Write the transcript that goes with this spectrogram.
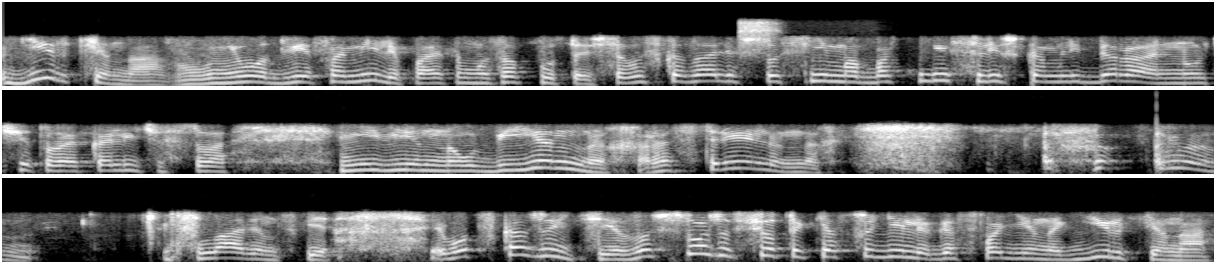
Гиркина, у него две фамилии, поэтому запутаешься. Вы сказали, что с ним обошли слишком либерально, учитывая количество невинно убиенных, расстрелянных. Славянске. И вот скажите, за что же все-таки осудили господина Гиркина?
